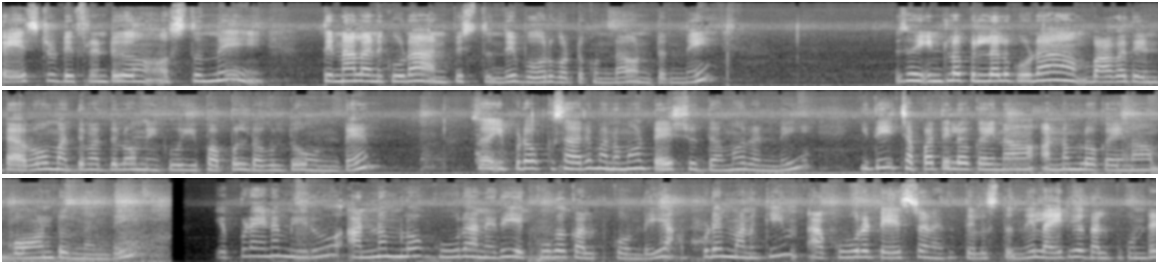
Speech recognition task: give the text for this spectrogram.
టేస్ట్ డిఫరెంట్గా వస్తుంది. తినాలని కూడా అనిపిస్తుంది. బోర్ కొట్టకుండా ఉంటుంది. సో ఇంట్లో పిల్లలు కూడా బాగా తింటారు. మధ్య మధ్యలో మీకు ఈ పప్పులు తగులుతూ ఉంటే సో ఇప్పుడు ఒకసారి మనము టేస్ట్ చూద్దాము రండి. ఇది చపాతీలోకైనా అన్నంలోకైనా బాగుంటుందండి. ఎప్పుడైనా మీరు అన్నంలో కూర అనేది ఎక్కువగా కలుపుకోండి. అప్పుడే మనకి ఆ కూర టేస్ట్ అనేది తెలుస్తుంది. లైట్గా కలుపుకుంటే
